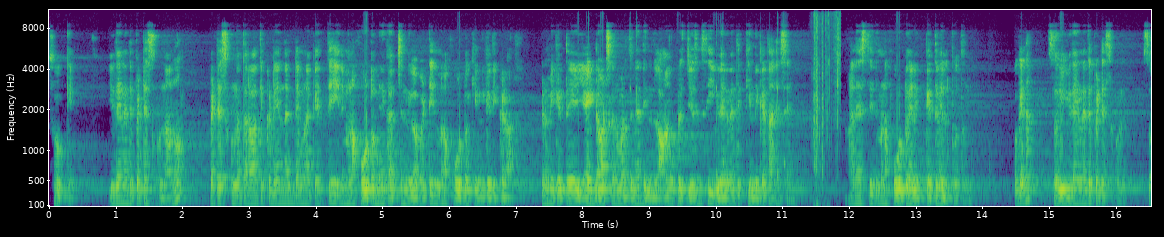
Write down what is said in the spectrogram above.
సో ఓకే ఇదేనైతే పెట్టేసుకున్నాను. పెట్టేసుకున్న తర్వాత ఇక్కడ ఏంటంటే మనకైతే ఇది మన ఫోటో మీదకి వచ్చింది కాబట్టి ఇది మన ఫోటో కిందకి అయితే ఇక్కడ ఇక్కడ మీకైతే ఎయిట్ డాట్స్ కనబడుతున్నాయి. దీన్ని లాంగ్ ప్రెస్ చేసేసి ఈ విధంగా అయితే కిందకి అయితే అనేసాను అనేస్తే ఇది మన ఫోటో వెనక్కి వెళ్ళిపోతుంది. ఓకేనా? సో ఈ విధంగా అయితే పెట్టేసుకోండి. సో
